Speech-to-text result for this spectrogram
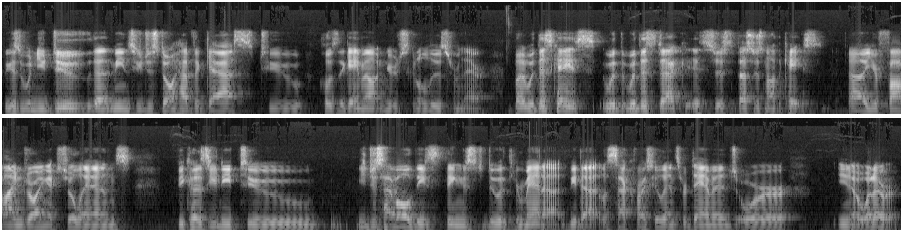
Because when you do, that means you just don't have the gas to close the game out, and you're just going to lose from there. But with this case, with with this deck, it's just that's just not the case. Uh, you're fine drawing extra lands because you need to. You just have all these things to do with your mana, be that sacrifice your lands for damage or, you know, whatever.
